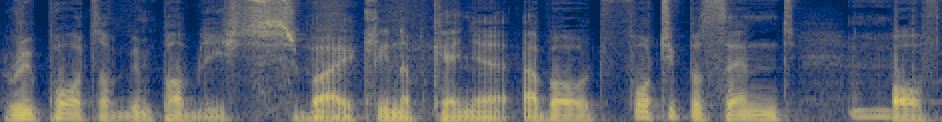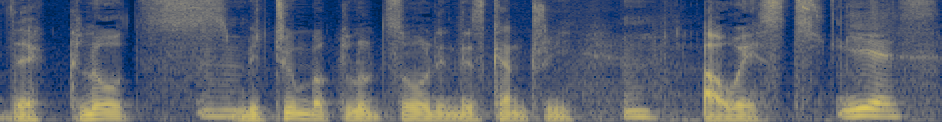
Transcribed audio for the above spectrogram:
reports have been published by Clean Up Kenya. About 40% mm-hmm. of the clothes, mm-hmm. Mitumba clothes sold in this country mm. are waste. Yes.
